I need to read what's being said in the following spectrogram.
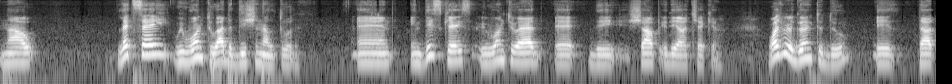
Now, let's say we want to add additional tool. And in this case, we want to add uh, the sharp EDR checker. What we're going to do is that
